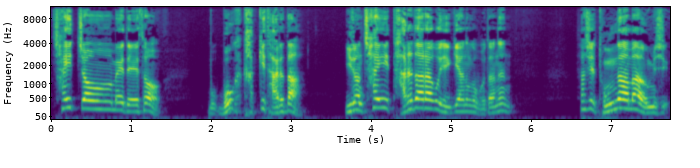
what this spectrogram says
차이점에 대해서 뭐, 뭐가 각기 다르다. 이런 차이 다르다라고 얘기하는 것보다는 사실 동남아 음식,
